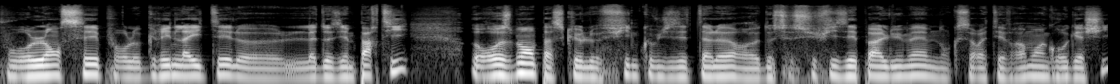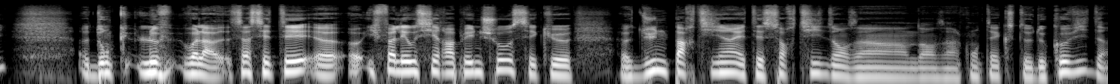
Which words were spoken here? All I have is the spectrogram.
pour lancer, pour le greenlighter la deuxième partie. Heureusement, parce que le film, comme je disais tout à l'heure, ne se suffisait pas à lui-même, donc ça aurait été vraiment un gros gâchis. Donc le, voilà, ça c'était. Euh, il fallait aussi rappeler une chose, c'est que euh, d'une partie 1 était sortie dans un, dans un contexte de Covid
